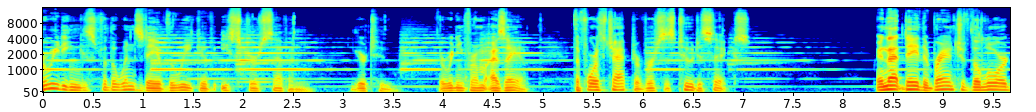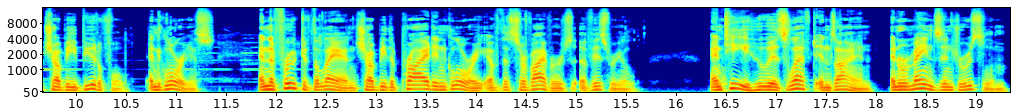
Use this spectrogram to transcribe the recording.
reading is for the Wednesday of the week of Easter 7, year 2. The reading from Isaiah, the fourth chapter, verses 2 to 6. In that day the branch of the Lord shall be beautiful and glorious, and the fruit of the land shall be the pride and glory of the survivors of Israel. And he who is left in Zion and remains in Jerusalem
